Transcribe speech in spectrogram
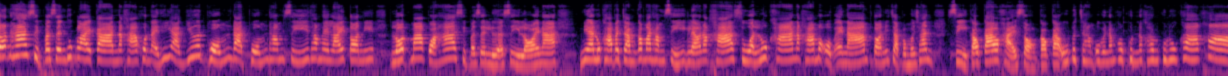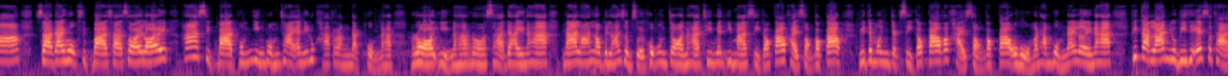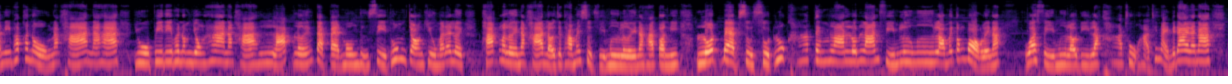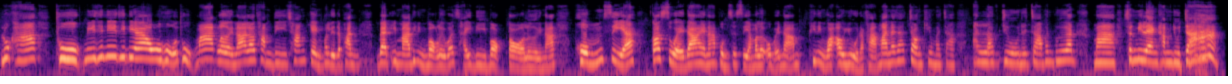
ลด 50%ทุกรายการนะคะ คนไหนที่อยากยืดผม ดัดผมทำสีทำไฮไลท์ตอนนี้ลดมากกว่า 50%เหลือ 400 นะเนี่ยลูกค้าประจำก็มาทำสีอีกแล้วนะคะ ส่วนลูกค้านะคะมาอบไอ้น้ำตอนนี้จัดโปรโมชั่น 499 ขาย 299อู้ประจำอบไอ้น้ำขอบคุณนะคะคุณลูกค้าค่ะสาได60 บาทสาซอย150บาท ผมหญิงผมชาย อันนี้ลูกค้ากำลังดัดผมนะคะ รออีกนะคะ รอสาไดนะคะหน้าร้านเราเป็นร้านเสริมสวยครบวงจรนะคะ ทีเมนอีมา 499 ขาย 299 วิตามินจาก 499 ก็ขาย 299 โอ้โห มาทำผมได้เลยนะคะ พิกัดร้านอยู่ BTS สถานีพระโขนงนะคะนะคะอยู่ปีดีพนมยงค์5นะคะ รับเลยตั้งแต่ 8 โมงถึง 4 ทุ่มจองคิวมาได้เลย ทักมาเลยนะคะ เราจะทำให้สุดฝีมือเลยนะคะ ตอนนี้ลดแบบสุดๆ ลูกค้าเต็มร้านล้นร้านฝีมือมือเราไม่ต้องบอกเลยนะ ว่าฝีมือเราดีราคาถูกหาที่ไหนไม่ได้แล้วนะ ลูกค้าถูกมีที่นี่ที่เดียวโอ้โหถูกมากเลยนะ แล้วทำดีช่างเก่งผลิตภัณฑ์แบรนด์อิมมาพี่หนิงบอกเลยว่าใช้ดีบอกต่อเลยนะ ผมเสียก็สวยได้นะคะผมเสียมาเลยอบไอ้น้ำพี่หนิงว่าเอาอยู่นะคะ มานะจ๊ะจองคิวมาจ้าอันรับอยู่นะจ๊ะเพื่อนๆมาฉันมีแรงทำอยู่จ้า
